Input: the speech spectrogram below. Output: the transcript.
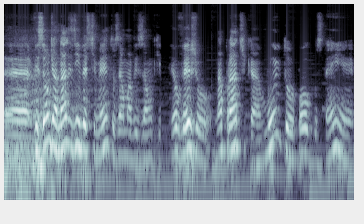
É, visão de análise de investimentos é uma visão que eu vejo na prática muito poucos têm,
